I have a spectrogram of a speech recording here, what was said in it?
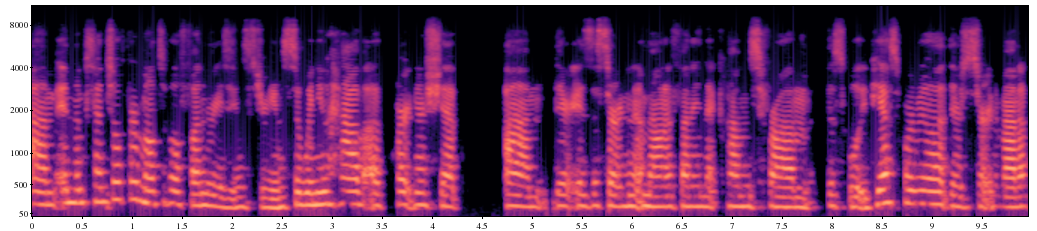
um, and the potential for multiple fundraising streams. So when you have a partnership, um, there is a certain amount of funding that comes from the school EPS formula. There's a certain amount of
